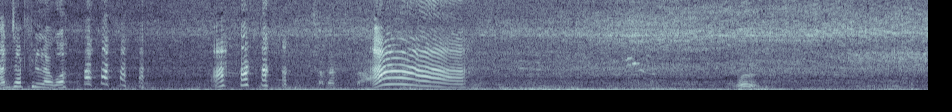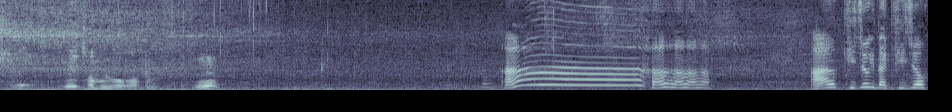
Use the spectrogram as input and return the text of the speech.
안 잡히려고. 아! 왜? 왜, 왜 저물 먹어? 응? 아! 아, 기족이다, 기족.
